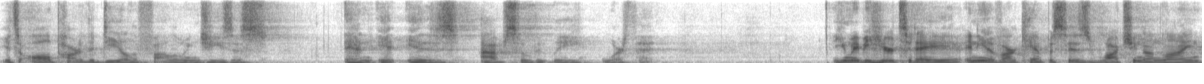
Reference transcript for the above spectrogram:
It's all part of the deal of following Jesus and it is absolutely worth it. You may be here today, any of our campuses watching online,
